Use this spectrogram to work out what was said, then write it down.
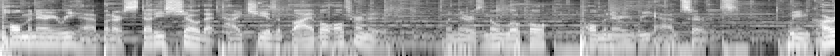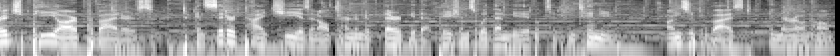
pulmonary rehab, but our studies show that Tai Chi is a viable alternative when there is no local pulmonary rehab service. We encourage PR providers to consider Tai Chi as an alternative therapy that patients would then be able to continue unsupervised in their own home.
